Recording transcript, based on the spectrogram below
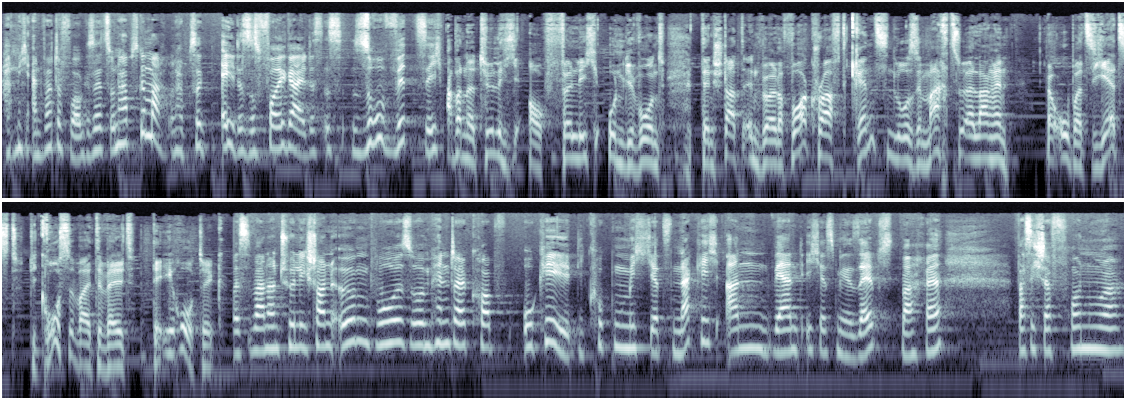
habe mich einfach davor gesetzt und habe es gemacht und habe gesagt, ey, das ist voll geil, das ist so witzig. Aber natürlich auch völlig ungewohnt, denn statt in World of Warcraft grenzenlose Macht zu erlangen, erobert sie jetzt die große weite Welt der Erotik. Es war natürlich schon irgendwo so im Hinterkopf, okay, die gucken mich jetzt nackig an, während ich es mir selbst mache, was ich davor nur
